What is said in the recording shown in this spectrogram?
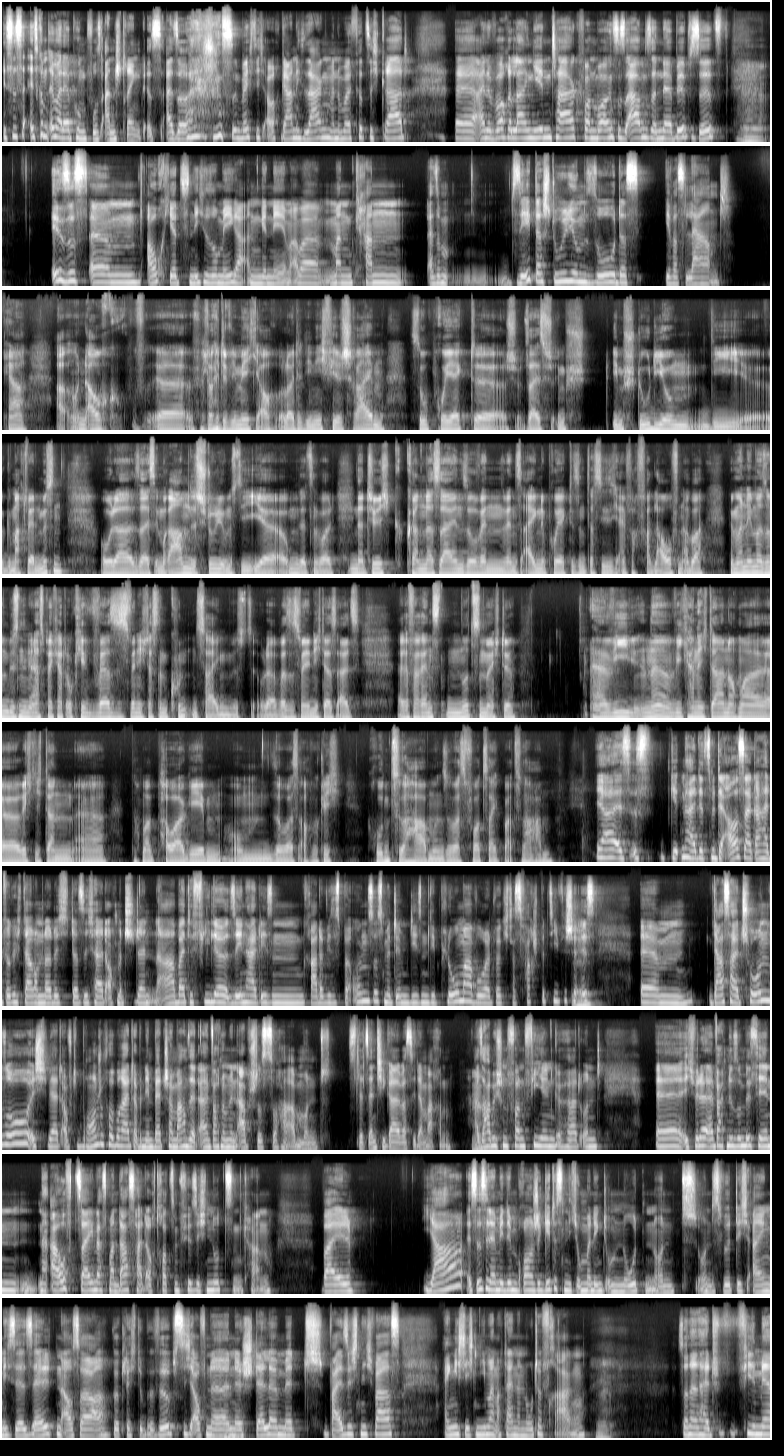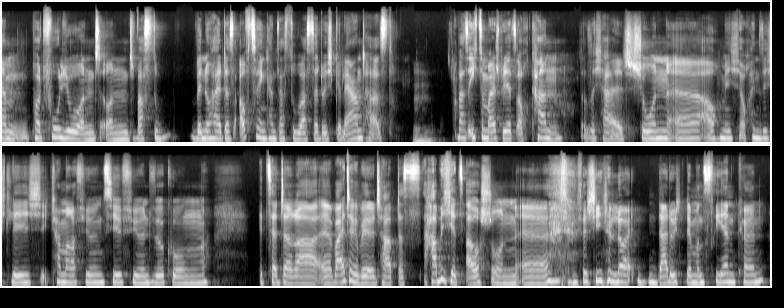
es, ist, es kommt immer der Punkt, wo es anstrengend ist. Also das möchte ich auch gar nicht sagen, wenn du bei 40 Grad äh, eine Woche lang jeden Tag von morgens bis abends in der Bib sitzt, ja. ist es ähm, auch jetzt nicht so mega angenehm. Aber man kann, also seht das Studium so, dass ihr was lernt. Ja, und auch äh, für Leute wie mich, auch Leute, die nicht viel schreiben, so Projekte, sei es im Studium, im Studium, die äh, gemacht werden müssen oder sei es im Rahmen des Studiums, die ihr äh, umsetzen wollt. Natürlich kann das sein, so wenn wenn es eigene Projekte sind, dass sie sich einfach verlaufen, aber wenn man immer so ein bisschen den Aspekt hat, okay, was ist, wenn ich das einem Kunden zeigen müsste oder was ist, wenn ich das als Referenz nutzen möchte? Äh, wie, ne, wie kann ich da nochmal äh, richtig dann äh, nochmal Power geben, um sowas auch wirklich rund zu haben und sowas vorzeigbar zu haben? Ja, es, es geht mir halt jetzt mit der Aussage halt wirklich darum, dadurch, dass ich halt auch mit Studenten arbeite. Viele sehen halt diesen, gerade wie es bei uns ist, mit dem, diesem Diploma, wo halt wirklich das Fachspezifische mhm. ist. Ähm, das halt schon so. Ich werde auf die Branche vorbereitet, aber den Bachelor machen sie halt einfach nur, um den Abschluss zu haben. Und es ist letztendlich egal, was sie da machen. Ja. Also habe ich schon von vielen gehört. Und äh, ich will halt einfach nur so ein bisschen aufzeigen, dass man das halt auch trotzdem für sich nutzen kann. Weil ja, es ist in der Medienbranche, geht es nicht unbedingt um Noten und, und es wird dich eigentlich sehr selten, außer wirklich du bewirbst dich auf eine, eine Stelle mit weiß ich nicht was, eigentlich dich niemand nach deiner Note fragen. Ja. Sondern halt viel mehr Portfolio und, und was du, wenn du halt das aufzeigen kannst, dass du was dadurch gelernt hast. Mhm. Was ich zum Beispiel jetzt auch kann, dass ich halt schon äh, auch mich auch hinsichtlich Kameraführung, Zielführung, Wirkung, etc. Äh, weitergebildet habe. Das habe ich jetzt auch schon äh, verschiedenen Leuten dadurch demonstrieren können.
